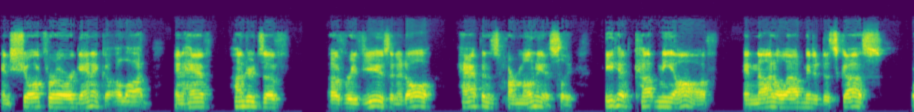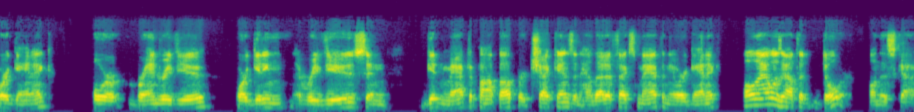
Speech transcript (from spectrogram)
and show up for organic a lot and have hundreds of, of reviews and it all happens harmoniously. He had cut me off and not allowed me to discuss organic or brand review or getting reviews and getting map to pop up or check-ins and how that affects map and the organic all that was out the door on this guy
